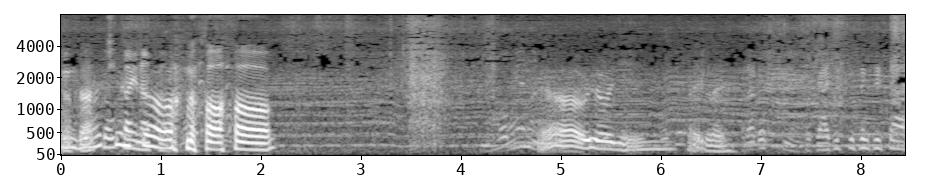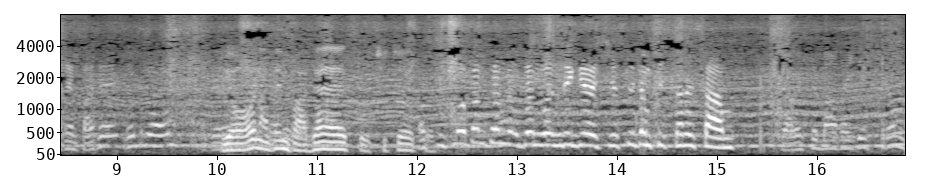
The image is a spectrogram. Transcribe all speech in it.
Natáčím koukaj na to. No. Jo, už ho vidím. Tadyhle. Já ti zkusím přistát na ten pařek, dobře. Jo, na ten pařec, určitě. A To. zkusmo tam ten, ten landing, jestli tam přistane sám. Já bych se bál tady těch stromů.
